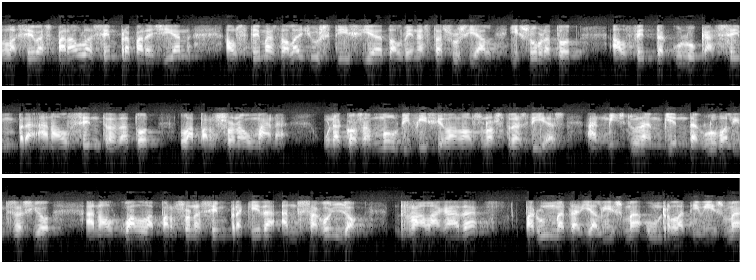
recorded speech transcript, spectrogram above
En les seves paraules sempre apareixien els temes de la justícia, del benestar social i, sobretot, el fet de col·locar sempre en el centre de tot la persona humana, una cosa molt difícil en els nostres dies, enmig d'un ambient de globalització en el qual la persona sempre queda en segon lloc, relegada per un materialisme, un relativisme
